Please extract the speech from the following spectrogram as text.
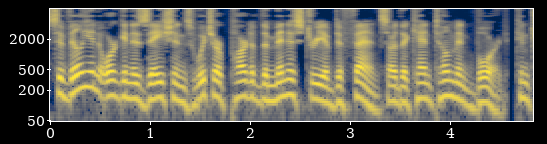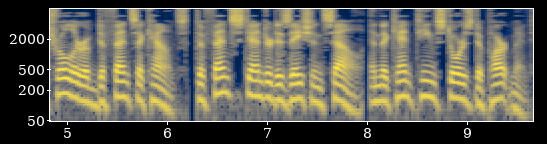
Civilian organizations which are part of the Ministry of Defense are the Cantonment Board, Controller of Defense Accounts, Defense Standardization Cell, and the Canteen Stores Department.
